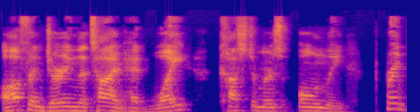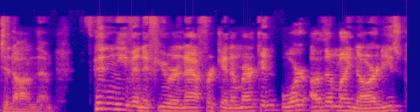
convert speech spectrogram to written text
often during the time, had white customers only printed on them. Couldn't even, if you were an African American or other minorities,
